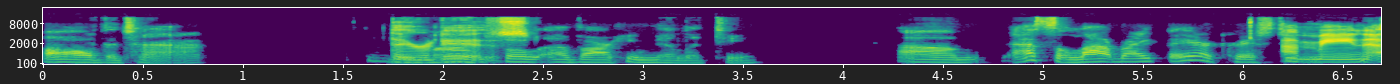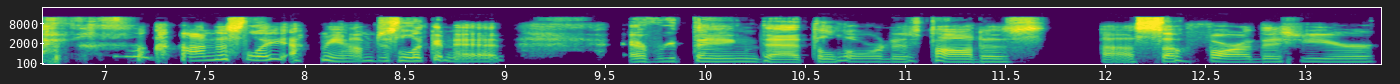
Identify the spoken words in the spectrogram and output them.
all the time. There Be it is. of our humility. Um, that's a lot right there, Christy. I mean, honestly, I mean, I'm just looking at everything that the Lord has taught us uh, so far this year.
